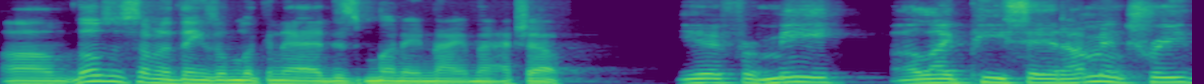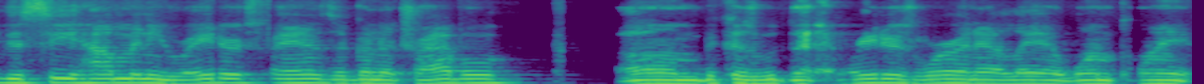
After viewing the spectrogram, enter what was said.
um, those are some of the things I'm looking at this Monday night matchup. Yeah, for me, uh, like P said, I'm intrigued to see how many Raiders fans are going to travel. Um, because with the Raiders were in LA at one point,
